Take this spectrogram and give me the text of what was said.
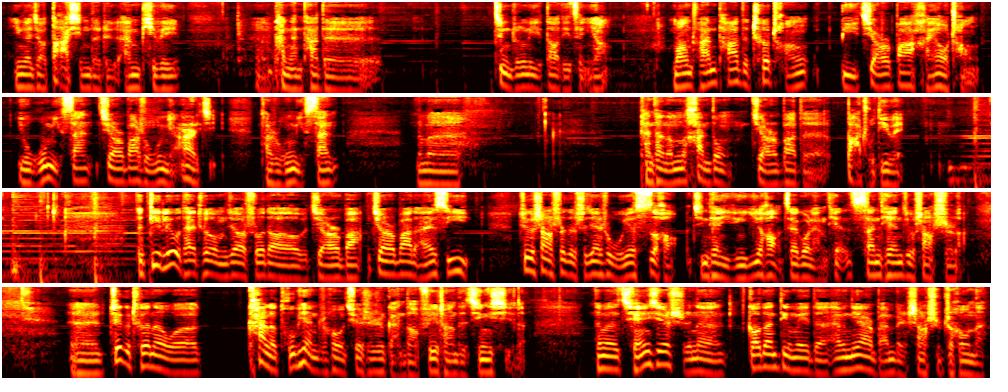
应该叫大型的这个 MPV，呃，看看它的竞争力到底怎样。网传它的车长比 GL 八还要长，有五米三，GL 八是五米二几，它是五米三。那么，看它能不能撼动 GL 八的霸主地位。那第六台车我们就要说到 GL 八，GL 八的 SE。这个上市的时间是五月四号，今天已经一号，再过两天，三天就上市了。呃，这个车呢，我看了图片之后，确实是感到非常的惊喜的。那么前些时呢，高端定位的 M 尼二版本上市之后呢，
